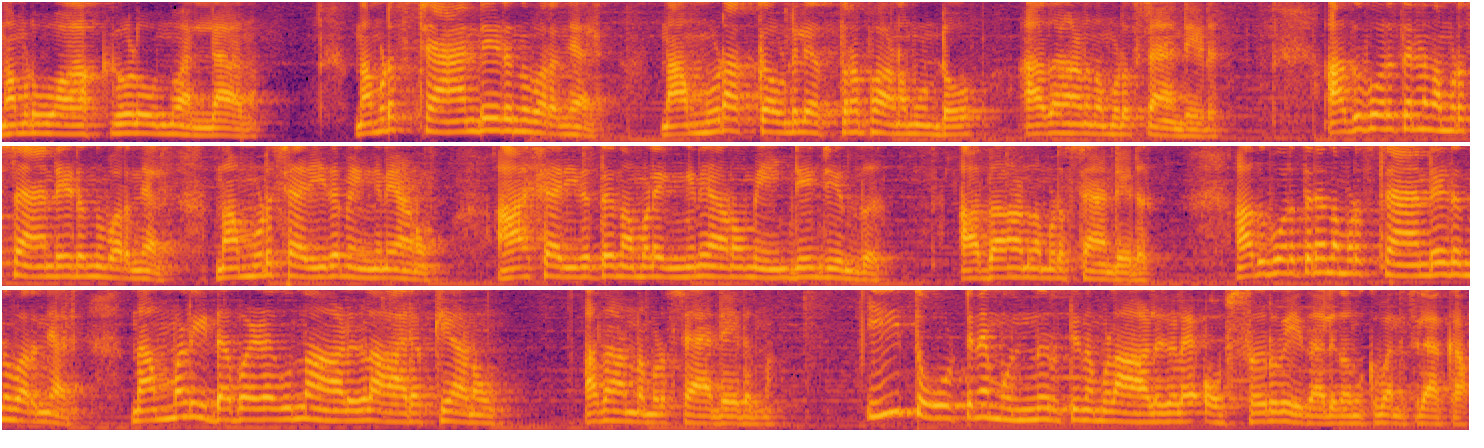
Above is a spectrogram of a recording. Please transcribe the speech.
നമ്മുടെ വാക്കുകളോ ഒന്നും അല്ല എന്ന്. നമ്മുടെ സ്റ്റാൻഡേർഡ് എന്ന് പറഞ്ഞാൽ നമ്മുടെ അക്കൗണ്ടിൽ എത്ര പണമുണ്ടോ അതാണ് നമ്മുടെ സ്റ്റാൻഡേർഡ്. അതുപോലെ തന്നെ നമ്മുടെ സ്റ്റാൻഡേർഡ് എന്ന് പറഞ്ഞാൽ നമ്മുടെ ശരീരം എങ്ങനെയാണോ ആ ശരീരത്തെ നമ്മൾ എങ്ങനെയാണോ മെയിന്റെയിൻ ചെയ്യുന്നത് അതാണ് നമ്മുടെ സ്റ്റാൻഡേർഡ്. അതുപോലെ തന്നെ നമ്മുടെ സ്റ്റാൻഡേർഡ് എന്ന് പറഞ്ഞാൽ നമ്മൾ ഇടപഴകുന്ന ആളുകൾ ആരൊക്കെയാണോ? അതാണ് നമ്മുടെ സ്റ്റാൻഡേർഡ് എന്ന്. ഈ തോട്ടിനെ മുൻനിർത്തി നമ്മൾ ആളുകളെ ഒബ്സർവ് ചെയ്താൽ നമുക്ക് മനസ്സിലാക്കാം.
